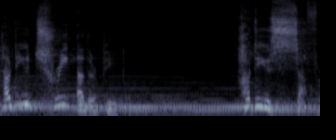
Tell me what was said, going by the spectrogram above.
How do you treat other people? How do you suffer?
